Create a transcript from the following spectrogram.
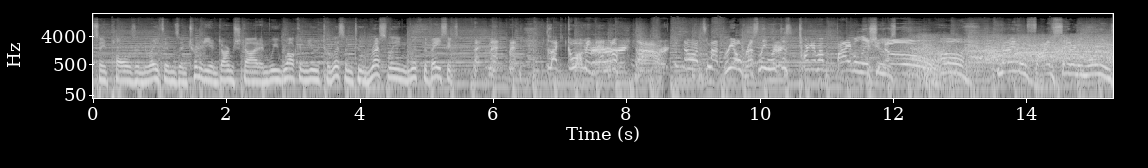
St. Paul's in New Athens and Trinity in Darmstadt, and we welcome you to listen to Wrestling with the Basics. Matt, Matt, Matt, let go of me, man. No, no, no, it's not real wrestling. We're just talking about Bible issues. No. Oh, 9.05 Saturday mornings,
